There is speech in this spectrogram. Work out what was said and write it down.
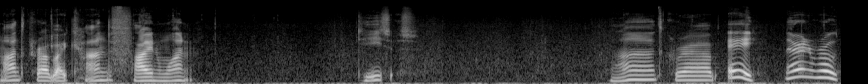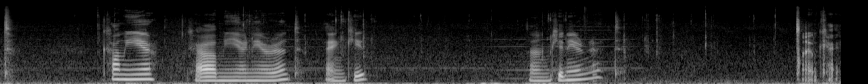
mud crab I can't find one? Jesus. Mud crab. Hey, Nirnroot. Come here. Come here, Nirnroot. Thank you. Thank you, Nirnroot. Okay.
